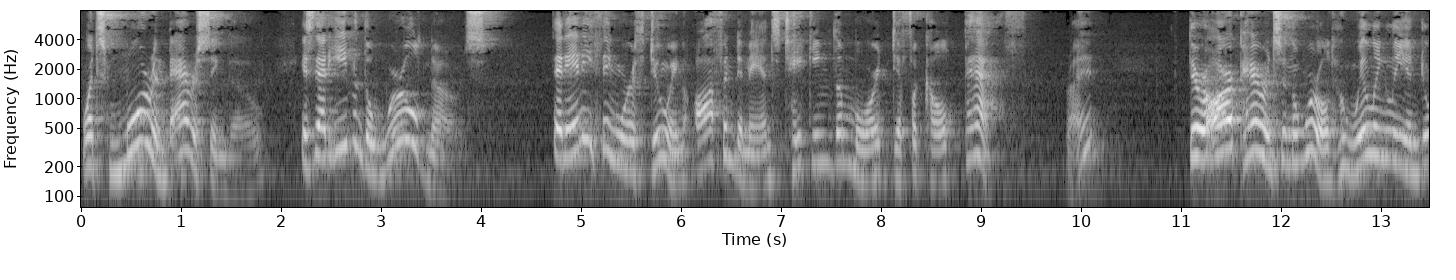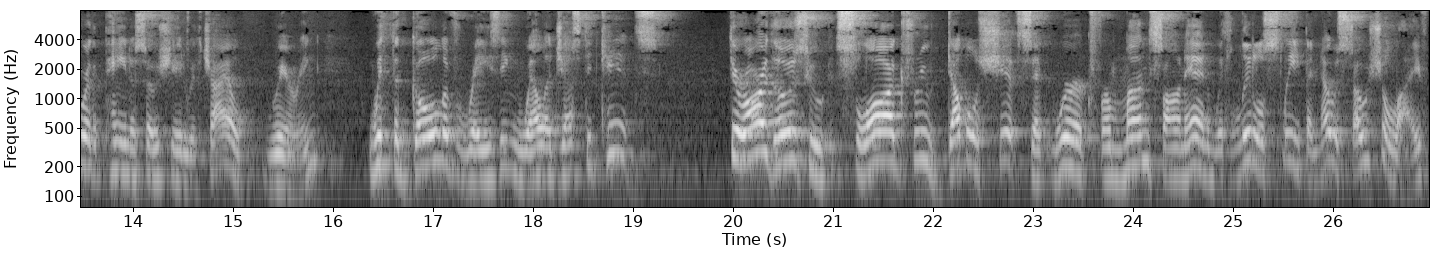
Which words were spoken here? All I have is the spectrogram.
What's more embarrassing, though, is that even the world knows that anything worth doing often demands taking the more difficult path, right? There are parents in the world who willingly endure the pain associated with child rearing with the goal of raising well adjusted kids. There are those who slog through double shifts at work for months on end with little sleep and no social life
